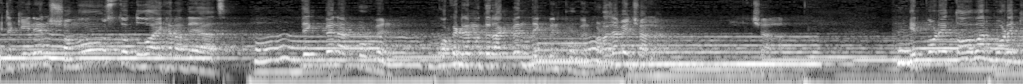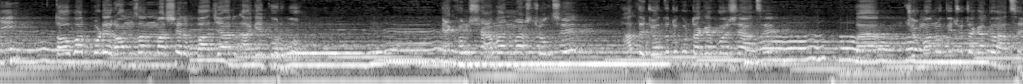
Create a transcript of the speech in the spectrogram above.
এটা কিনেন, সমস্ত দোয়া এখানে দেয়া আছে। দেখবেন আর পড়বেন। পকেটের মধ্যে রাখবেন, দেখবেন, পড়বেন। পড়া যাবে ইনশাআল্লাহ। ইনশাআল্লাহ। এরপরে তওবার পরে কি? তওবার পরে রমজান মাসের বাজার আগে করব। এখন শাবান মাস চলছে, হাতে যতটুকু টাকা পয়সা আছে বা জমানো কিছু টাকা তো আছে,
